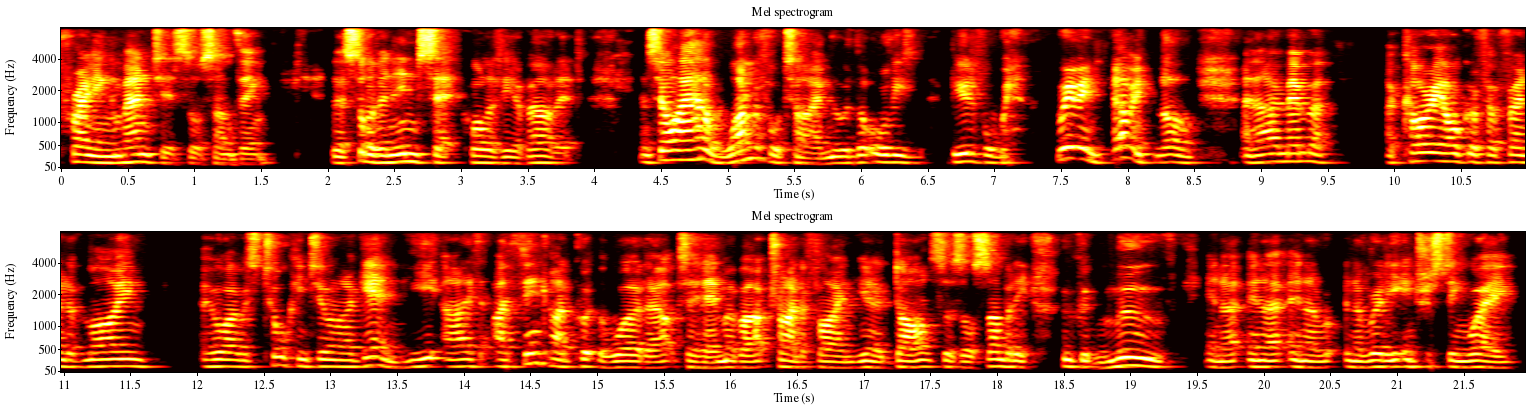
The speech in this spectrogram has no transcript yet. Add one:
praying mantis or something. There's sort of an insect quality about it. And so I had a wonderful time with all these beautiful women coming along. And I remember a choreographer friend of mine who I was talking to, and again, he, I, I think I put the word out to him about trying to find, you know, dancers or somebody who could move in a in a in a in a really interesting way.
